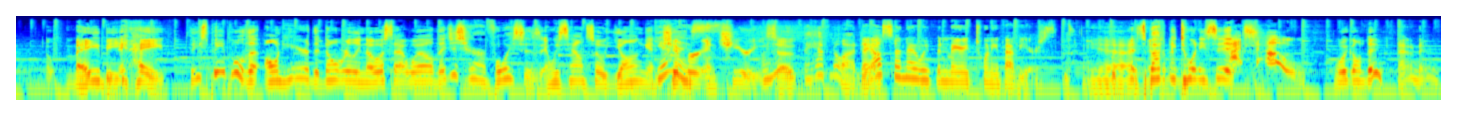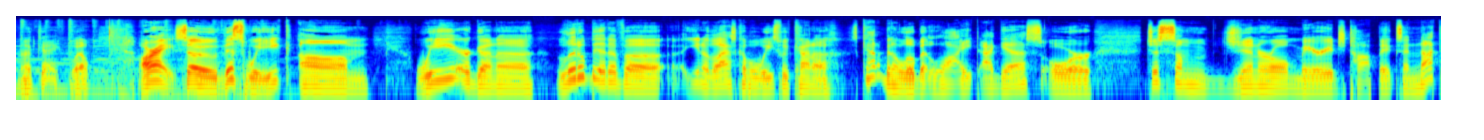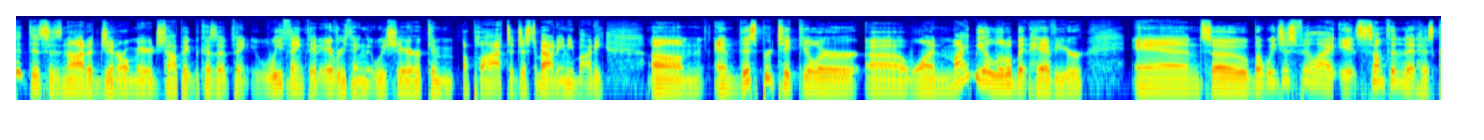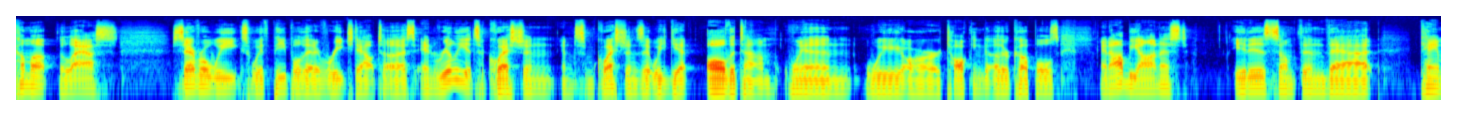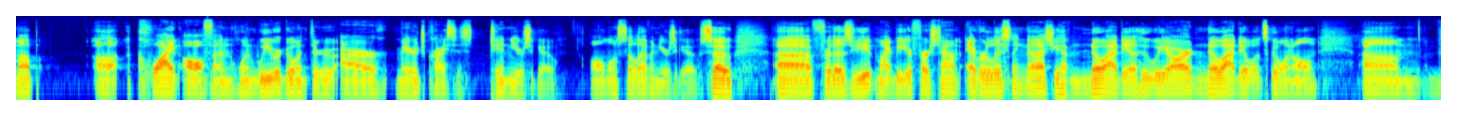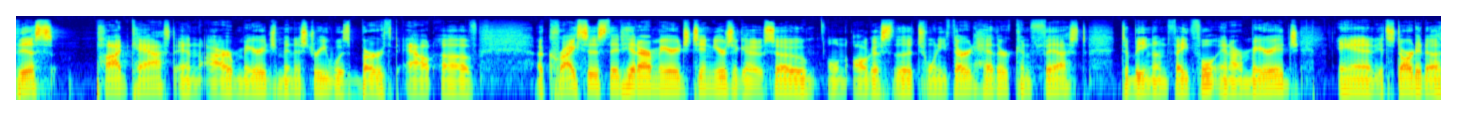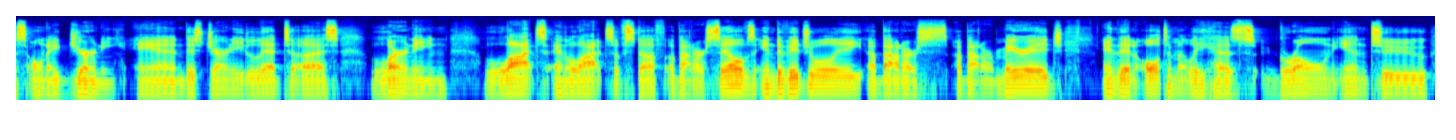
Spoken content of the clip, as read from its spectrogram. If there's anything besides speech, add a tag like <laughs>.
maybe. hey, these people that on here that don't really know us that well, they just hear our voices, and we sound so young and chipper Yes. Mm-hmm. and cheery. So they have no idea. They also know we've been married 25 years. yeah, it's about to be <laughs> twenty six. Oh, What are we gonna do? oh no. Okay. Well, all right. So this week, um, we are gonna a little bit of a you know the last couple of weeks we've kind of it's kind of been a little bit light, I guess, or just some general marriage topics. And not that this is not a general marriage topic because I think we think that everything that we share can apply to just about anybody. Um, and this particular uh, one might be a little bit heavier. And so, but we just feel like it's something that has come up the last several weeks with people that have reached out to us. And really, it's a question and some questions that we get all the time when we are talking to other couples. And I'll be honest, it is something that came up uh, quite often when we were going through our marriage crisis 10 years ago. Almost 11 years ago. So, uh, for those of you, it might be your first time ever listening to us. You have no idea who we are, no idea what's going on. Um, this podcast and our marriage ministry was birthed out of a crisis that hit our marriage 10 years ago. So on August the 23rd, Heather confessed to being unfaithful in our marriage, and it started us on a journey. And this journey led to us learning lots and lots of stuff about ourselves individually, about our about our marriage, and then ultimately has grown into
